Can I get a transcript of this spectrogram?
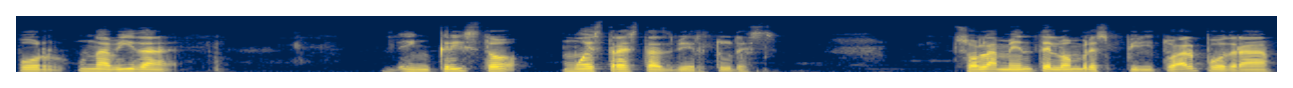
por una vida en Cristo muestra estas virtudes. Solamente el hombre espiritual podrá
